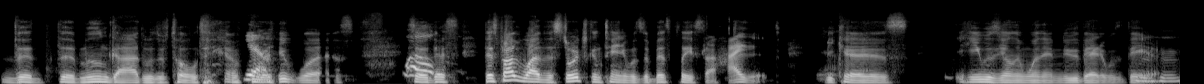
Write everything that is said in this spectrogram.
the the moon god would have told him yeah. what it was. Well, so that's that's probably why the storage container was the best place to hide it because he was the only one that knew that it was there. Mm-hmm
